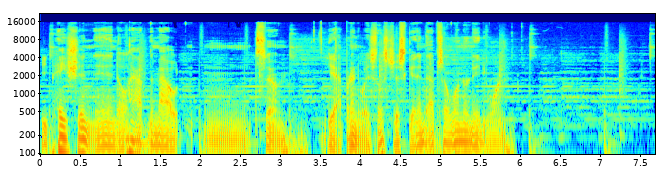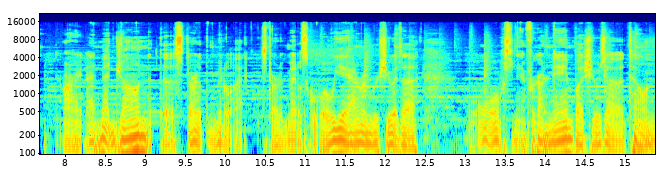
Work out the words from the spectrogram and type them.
be patient and I'll have them out mm, soon. Yeah, but anyways, let's just get into episode 181. Alright, I met John at the start of the middle at start of middle school. Oh yeah, I remember she was a was? I forgot her name, but she was uh, telling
